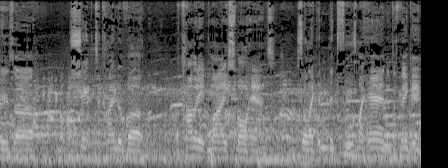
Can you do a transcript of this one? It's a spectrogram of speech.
is uh, shaped to kind of uh, accommodate my small hands. So like it, it fools my hand into thinking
